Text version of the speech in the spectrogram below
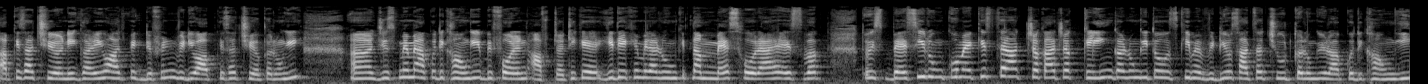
आपके साथ शेयर नहीं कर रही हूँ। आज मैं एक डिफरेंट वीडियो आपके साथ शेयर करूँगी uh, जिसमें मैं आपको दिखाऊँगी बिफोर एंड आफ्टर ठीक है? ये देखें मेरा रूम कितना मेस हो रहा है इस वक्त। तो इस बेसी रूम को मैं किस तरह चकाचक क्लीन करूँगी तो उसकी मैं वीडियो साथ साथ शूट करूँगी और आपको दिखाऊँगी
